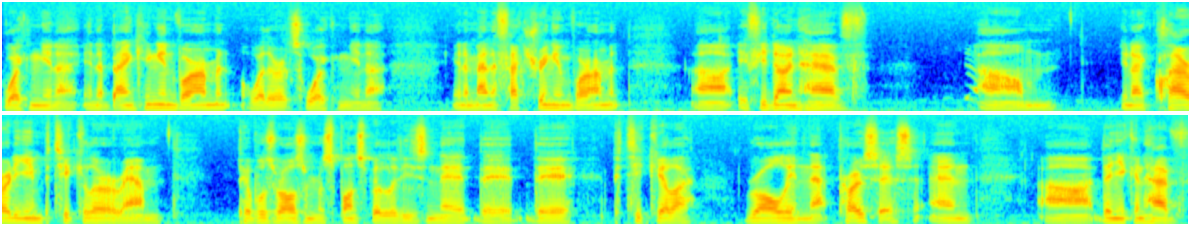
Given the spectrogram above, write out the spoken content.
working in a in a banking environment or whether it's working in a in a manufacturing environment. Uh, if you don't have um, you know clarity in particular around people's roles and responsibilities and their their their particular role in that process, and uh, then you can have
